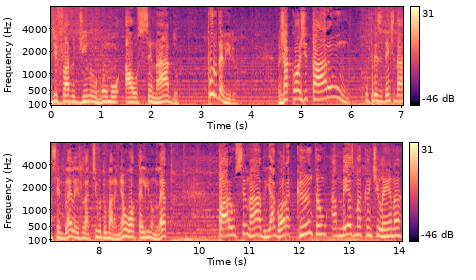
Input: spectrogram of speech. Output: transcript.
de Flávio Dino rumo ao Senado. Puro delírio. Já cogitaram o presidente da Assembleia Legislativa do Maranhão, Otelino Neto, para o Senado e agora cantam a mesma cantilena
